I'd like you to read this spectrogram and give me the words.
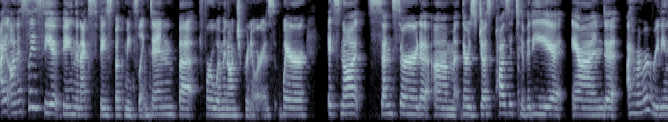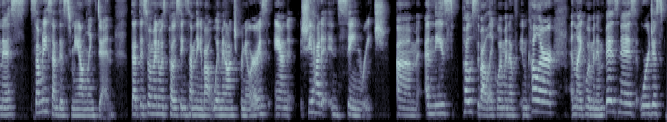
I honestly see it being the next Facebook meets LinkedIn, but for women entrepreneurs, where it's not censored. Um, there's just positivity. And I remember reading this. Somebody sent this to me on LinkedIn that this woman was posting something about women entrepreneurs, and she had insane reach. Um, and these posts about like women of in color and like women in business were just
